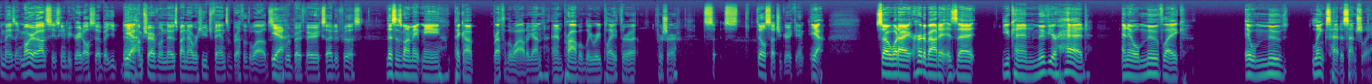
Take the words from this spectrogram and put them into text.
Amazing. Mario Odyssey is going to be great also, but you know, Yeah. I'm sure everyone knows by now we're huge fans of Breath of the Wild. So Yeah. We're both very excited for this. this is going to make me pick up Breath of the Wild again and probably replay through it for sure. It's still such a great game. Yeah. So what I heard about it is that you can move your head and it will move like it will move Link's head essentially.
